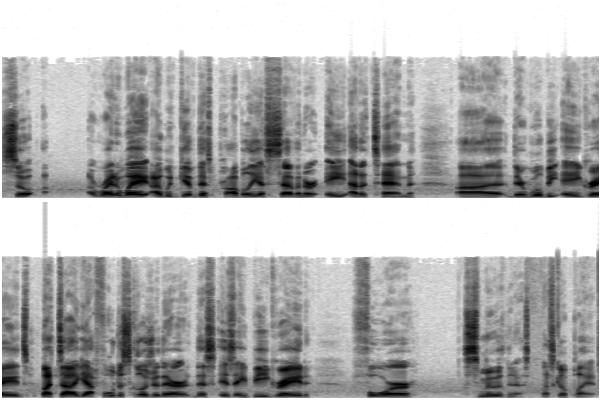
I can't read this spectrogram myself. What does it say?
So uh, right away, I would give this probably a seven or eight out of 10. Uh, there will be A grades, but uh, yeah, full disclosure there, this is a B grade for smoothness. Let's go play it.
